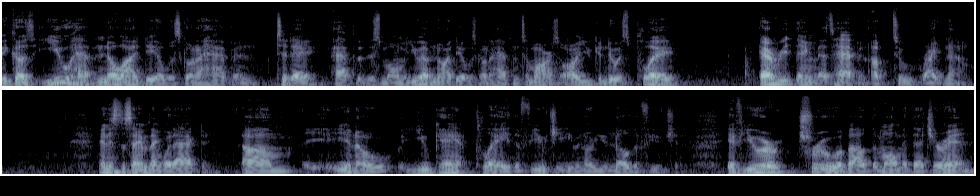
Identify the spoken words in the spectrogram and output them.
because you have no idea what's going to happen today after this moment. You have no idea what's going to happen tomorrow. So all you can do is play everything that's happened up to right now. And it's the same thing with acting. Um, you know, you can't play the future even though you know the future. If you're true about the moment that you're in,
